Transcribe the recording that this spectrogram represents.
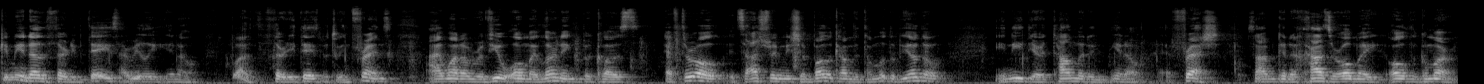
give me another thirty days. I really, you know, well, thirty days between friends. I want to review all my learning because, after all, it's Ashrei Misha Balakam the Talmud Biyodo. You need your Talmud, you know, fresh. So I'm going to chazer all my all the Gemara."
